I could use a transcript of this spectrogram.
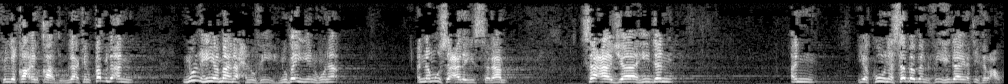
في اللقاء القادم. لكن قبل أن ننهي ما نحن فيه نبين هنا أن موسى عليه السلام سعى جاهدا أن يكون سببا في هداية فرعون.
